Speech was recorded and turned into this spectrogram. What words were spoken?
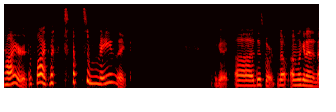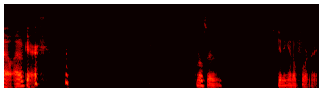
tired. Fuck, that sounds amazing. Okay, uh, Discord. Nope, I'm looking at it now. I don't care. I'm also getting out of Fortnite.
